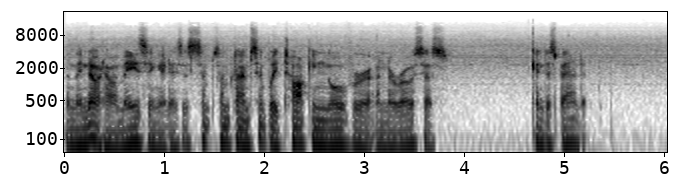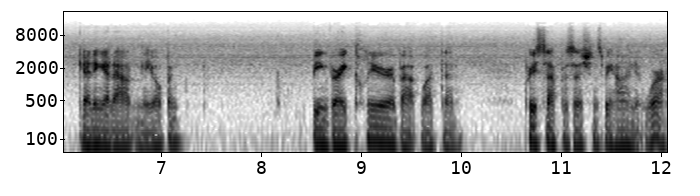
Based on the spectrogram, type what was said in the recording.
And they note how amazing it is. It's sometimes simply talking over a neurosis can disband it, getting it out in the open, being very clear about what the presuppositions behind it were,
